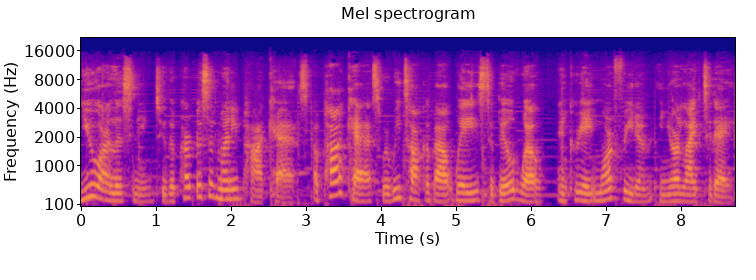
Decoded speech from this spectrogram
You are listening to the Purpose of Money podcast, a podcast where we talk about ways to build wealth and create more freedom in your life today.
